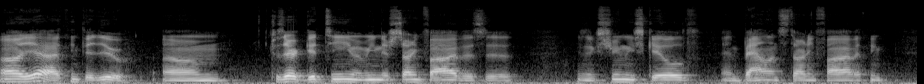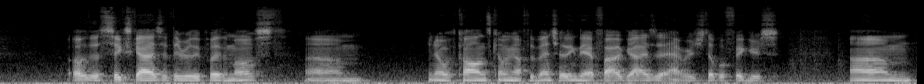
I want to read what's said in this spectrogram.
Uh, yeah, I think they do. Because um, they're a good team. I mean, their starting five is a is an extremely skilled and balanced starting five. I think of the six guys that they really play the most. Um, you know, with Collins coming off the bench, I think they have five guys that average double figures. Um,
